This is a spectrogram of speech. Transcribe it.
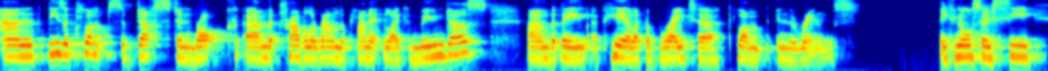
And these are clumps of dust and rock um, that travel around the planet like a moon does um, but they appear like a brighter clump in the rings. You can also see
